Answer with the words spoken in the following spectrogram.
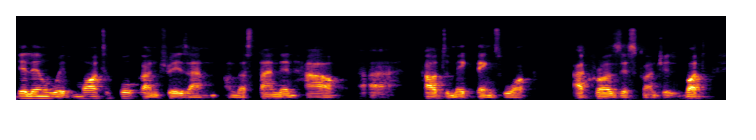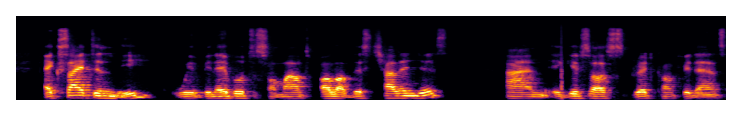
dealing with multiple countries and understanding how, uh, how to make things work across these countries. But excitingly, we've been able to surmount all of these challenges and it gives us great confidence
